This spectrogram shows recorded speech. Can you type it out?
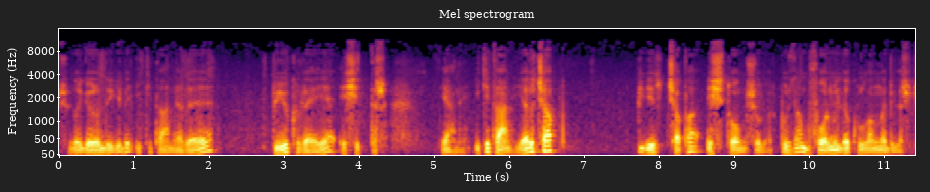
şurada görüldüğü gibi iki tane r büyük r'ye eşittir. Yani iki tane yarı çap bir çapa eşit olmuş oluyor. Bu yüzden bu formül de kullanılabilir.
